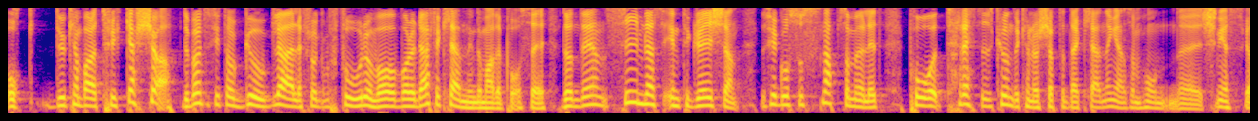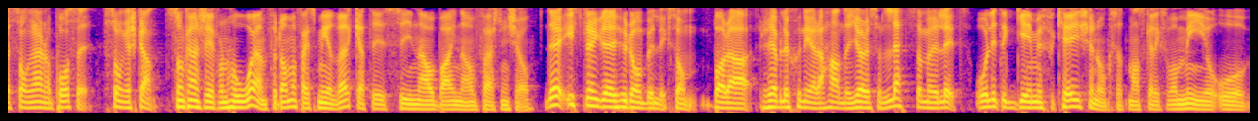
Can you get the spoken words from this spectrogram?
Och du kan bara trycka köp. Du behöver inte sitta och googla eller fråga på forum vad var det där för klänning de hade på sig. Det är en seamless integration. Det ska gå så snabbt som möjligt. På 30 sekunder kan du ha köpt den där klänningen som hon eh, kinesiska sångaren har på sig. Sångerskan. Som kanske är från H&M för de har faktiskt medverkat i See Now, Buy Now Fashion Show. Det är ytterligare en grej hur de vill liksom bara revolutionera handeln, göra det så lätt som möjligt. Och lite gamification också, att man ska liksom vara med och, och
